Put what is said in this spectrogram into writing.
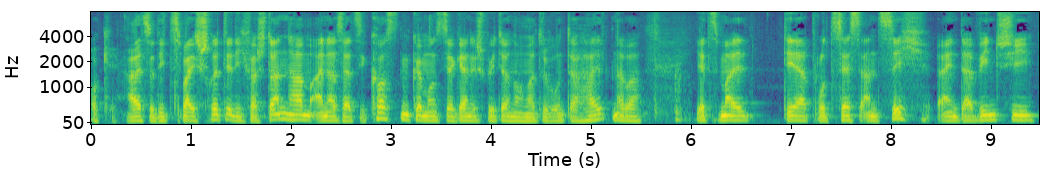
Okay, also die zwei Schritte, die ich verstanden habe. Einerseits die Kosten, können wir uns ja gerne später nochmal drüber unterhalten, aber jetzt mal der Prozess an sich, ein Da Vinci.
